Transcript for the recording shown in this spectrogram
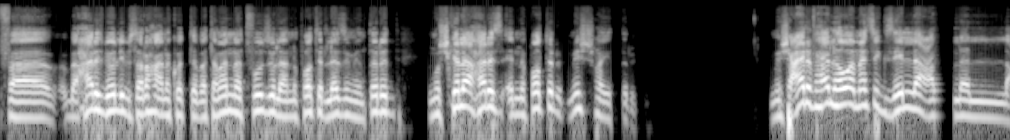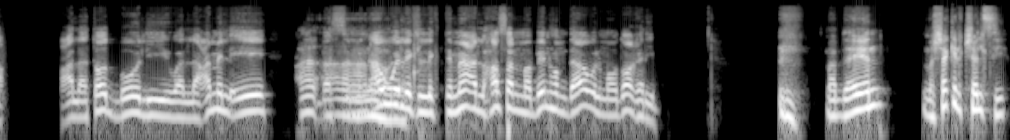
فحارس بيقول لي بصراحة أنا كنت بتمنى تفوزوا لأن بوتر لازم ينطرد. المشكلة يا حارس إن بوتر مش هيطرد مش عارف هل هو ماسك زلة على ال... على تود بولي ولا عامل إيه بس أنا- من أنا أول لك. الاجتماع اللي حصل ما بينهم ده والموضوع غريب. مبدئيا مشاكل تشيلسي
